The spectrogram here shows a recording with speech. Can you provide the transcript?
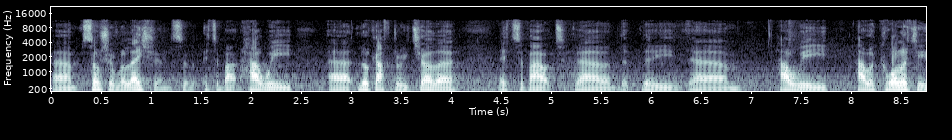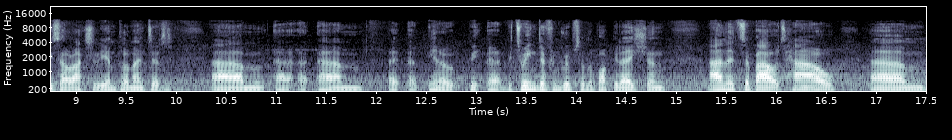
um, social relations. It's about how we uh, look after each other. It's about uh, the, the um, how we how equalities are actually implemented um, um you know, be, between different groups of the population. And it's about how um,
